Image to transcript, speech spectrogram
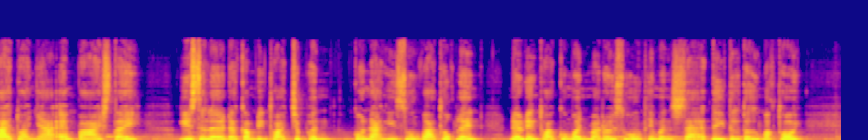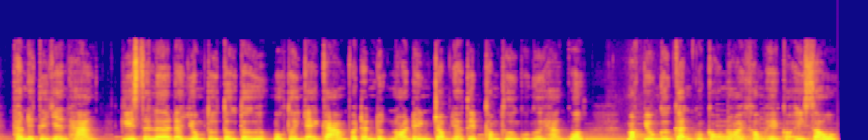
tại tòa nhà Empire State, Gisela đã cầm điện thoại chụp hình. Cô nàng nhìn xuống và thốt lên, nếu điện thoại của mình mà rơi xuống thì mình sẽ đi tự tử mất thôi. Theo netizen Hàn, Gisele đã dùng từ tự tử, một từ nhạy cảm và tránh được nói đến trong giao tiếp thông thường của người Hàn Quốc. Mặc dù ngữ cảnh của câu nói không hề có ý xấu,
